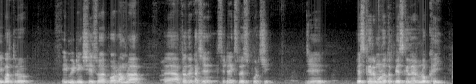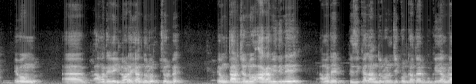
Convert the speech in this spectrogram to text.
এইমাত্র এই মিটিং শেষ হওয়ার পর আমরা আপনাদের কাছে সেটা এক্সপ্রেস করছি যে পেস্কেল মূলত পেস্কেলের লক্ষ্যেই এবং আমাদের এই লড়াই আন্দোলন চলবে এবং তার জন্য আগামী দিনে আমাদের ফিজিক্যাল আন্দোলন যে কলকাতার বুকে আমরা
